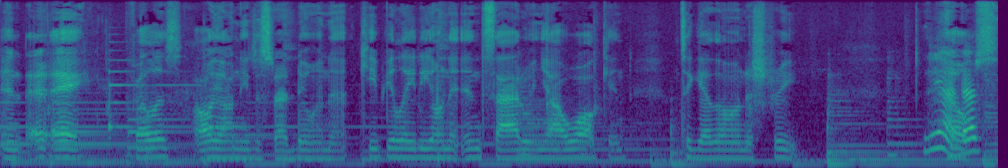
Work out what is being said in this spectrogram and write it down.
And uh, hey, fellas, all y'all need to start doing that. Keep your lady on the inside when y'all walking together on the street. yeah Helps. that's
